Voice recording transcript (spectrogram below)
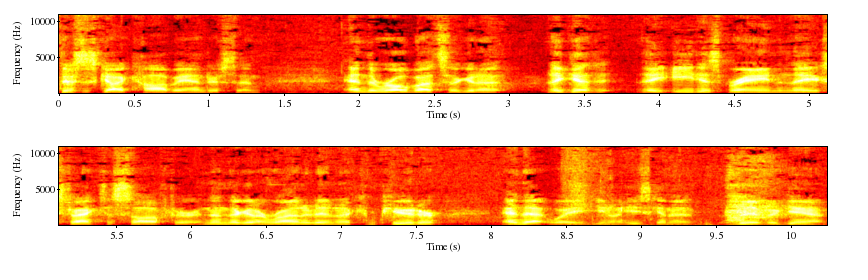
there's this guy Cobb Anderson, and the robots are gonna they get they eat his brain and they extract his software and then they're gonna run it in a computer, and that way you know he's gonna live again,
